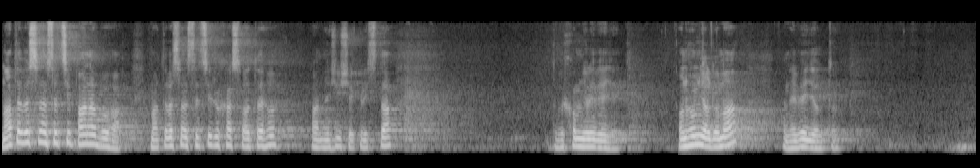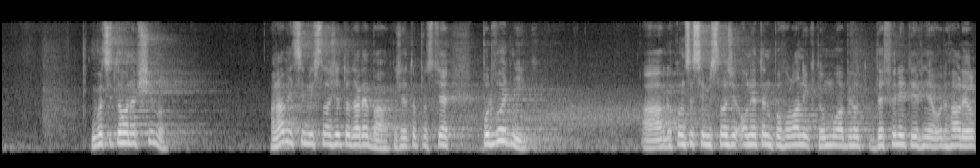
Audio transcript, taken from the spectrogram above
Máte ve svém srdci Pána Boha, máte ve svém srdci Ducha Svatého, Pána Ježíše Krista, to bychom měli vědět. On ho měl doma a nevěděl to. Vůbec si toho nevšiml. A navíc si myslel, že je to darebák, že je to prostě podvodník. A dokonce si myslel, že on je ten povolaný k tomu, aby ho definitivně odhalil,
